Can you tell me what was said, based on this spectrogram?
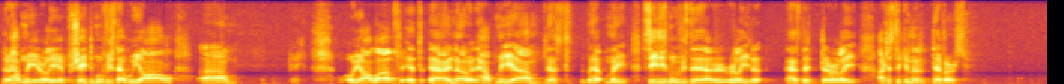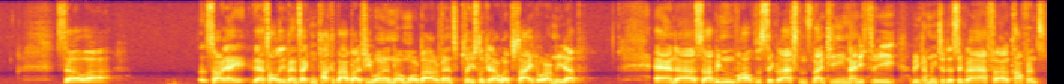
you know, helped me really appreciate the movies that we all um, we all love. It uh, you know it helped me um, you know, helped me see these movies that are really as the, they're really artistic endeavors. So. Uh, sorry, I, that's all the events I can talk about, but if you want to know more about our events, please look at our website or our meetup. And uh, so I've been involved with SIGGRAPH since 1993. I've been coming to the SIGGRAPH uh, conference.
